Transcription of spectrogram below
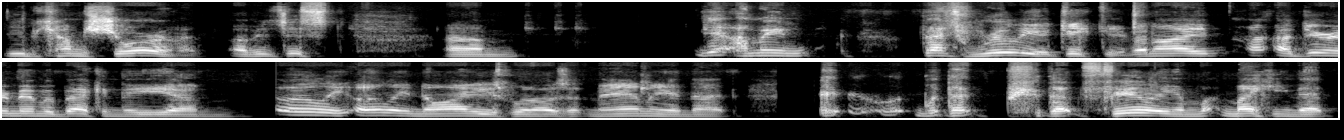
you become sure of it. I mean, it's just, um, yeah. I mean, that's really addictive. And I- I do remember back in the um, early early '90s when I was at Manly and that, it, that that feeling of making that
